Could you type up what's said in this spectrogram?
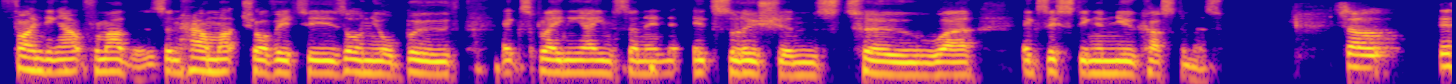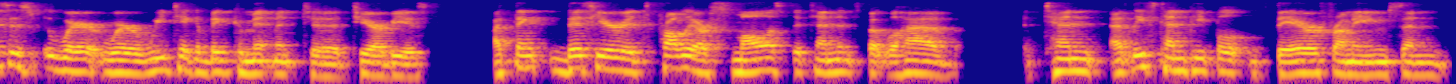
finding out from others, and how much of it is on your booth explaining Aimsun and its solutions to uh, existing and new customers? So this is where where we take a big commitment to TRB is I think this year it's probably our smallest attendance, but we'll have 10 at least 10 people there from Aimsun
